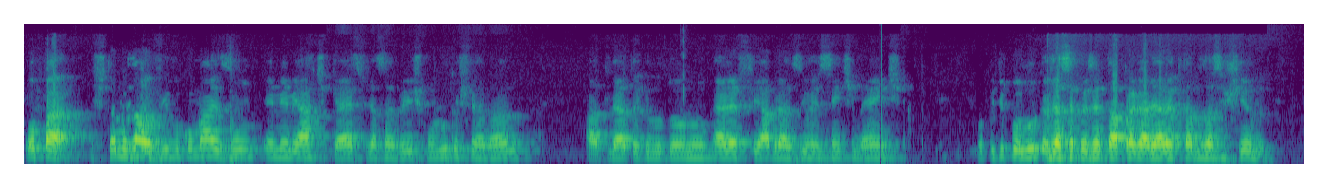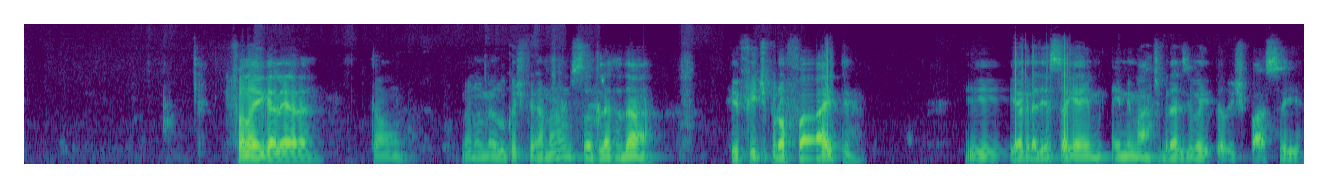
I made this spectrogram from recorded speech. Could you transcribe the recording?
Opa, estamos ao vivo com mais um MMA Artcast, dessa vez com Lucas Fernando, atleta que lutou no LFA Brasil recentemente. Vou pedir para o Lucas já se apresentar para a galera que está nos assistindo. Fala aí, galera. Então, meu nome é Lucas Fernando, sou atleta da Refit Pro Fighter e agradeço aí a M Mart Brasil aí pelo espaço aí,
